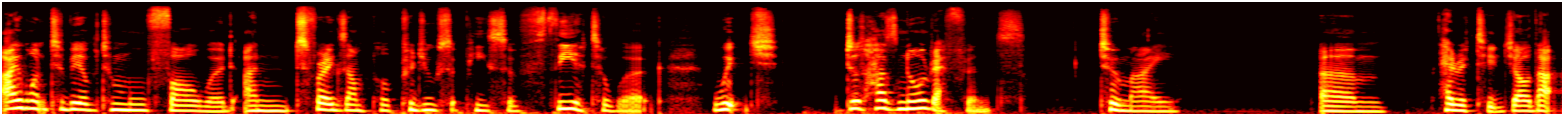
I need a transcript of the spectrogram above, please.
I want to be able to move forward and, for example, produce a piece of theatre work which just has no reference to my um, heritage or that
